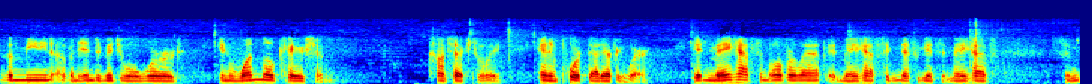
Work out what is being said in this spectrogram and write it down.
the meaning of an individual word in one location contextually and import that everywhere. It may have some overlap. It may have significance. It may have some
